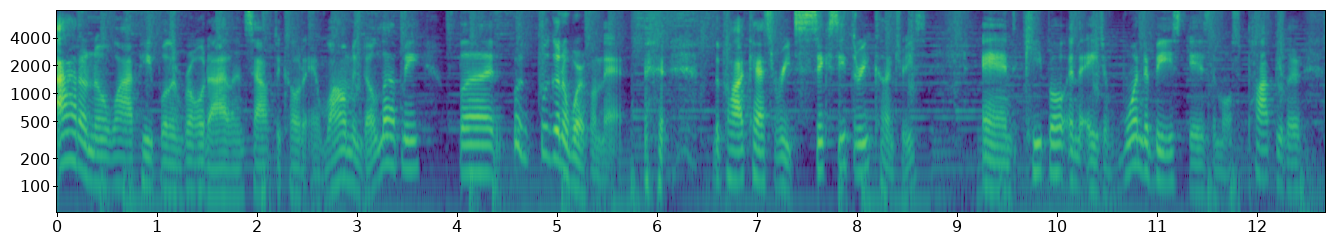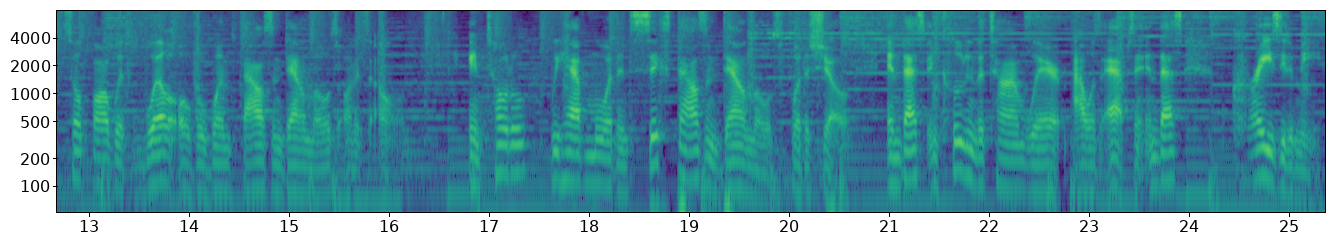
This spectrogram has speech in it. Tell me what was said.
I don't know why people in Rhode Island, South Dakota, and Wyoming don't love me, but we're, we're going to work on that. the podcast reached 63 countries, and Kipo and the Age of Wonder Beast is the most popular so far with well over 1,000 downloads on its own. In total, we have more than 6,000 downloads for the show, and that's including the time where I was absent, and that's crazy to me.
